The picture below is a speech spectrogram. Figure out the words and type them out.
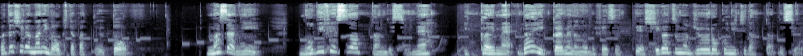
私が何が起きたかっていうと、まさに、ノビフェスだったんですよね。1回目。第1回目のノビフェスって4月の16日だったんですよ。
